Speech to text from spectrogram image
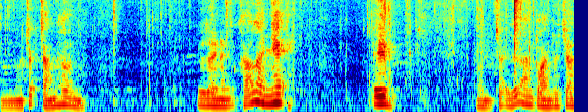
Nó chắc chắn hơn đôi giày này khá là nhẹ êm. Và chạy rất an toàn cho chân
